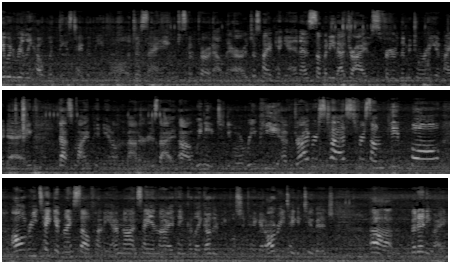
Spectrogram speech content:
It would really help with these type of people. Just saying. Throw it out there. Just my opinion as somebody that drives for the majority of my day. That's my opinion on the matter. Is that uh, we need to do a repeat of driver's test for some people. I'll retake it myself, honey. I'm not saying that I think like other people should take it. I'll retake it too, bitch. Um, but anyway,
